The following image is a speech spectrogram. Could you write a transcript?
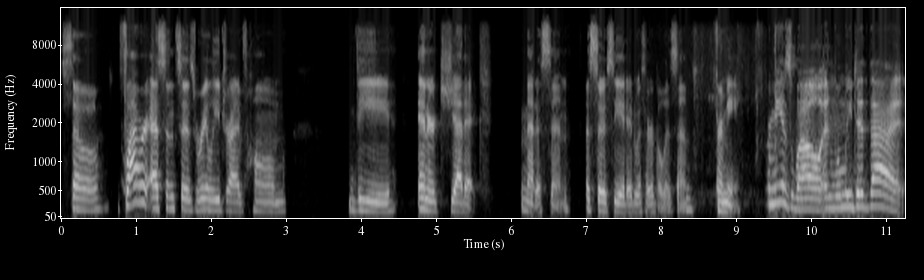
So flower essences really drive home the energetic medicine associated with herbalism for me. For me as well. And when we did that,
